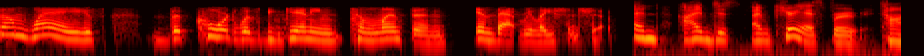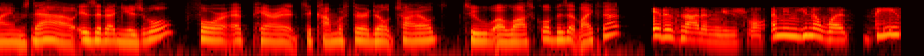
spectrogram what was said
some ways, the cord was beginning to lengthen in that relationship. And I'm just, I'm curious for times now, is it unusual for a parent to come with their adult child to a law school visit like that? It is not unusual. I mean, you know what? These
